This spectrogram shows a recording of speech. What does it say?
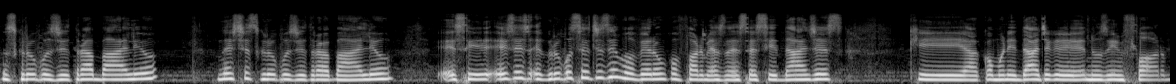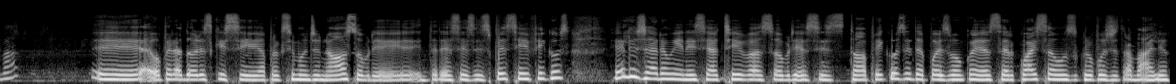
nos grupos de trabalho. Nestes grupos de trabalho, esse, esses grupos se desenvolveram conforme as necessidades que a comunidade nos informa, operadores que se aproximam de nós sobre interesses específicos, eles geram iniciativas sobre esses tópicos e depois vão conhecer quais são os grupos de trabalho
